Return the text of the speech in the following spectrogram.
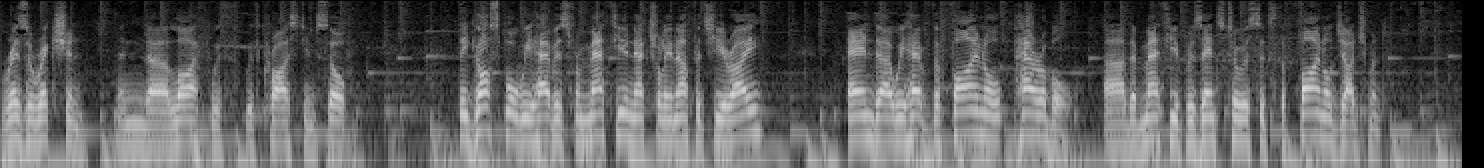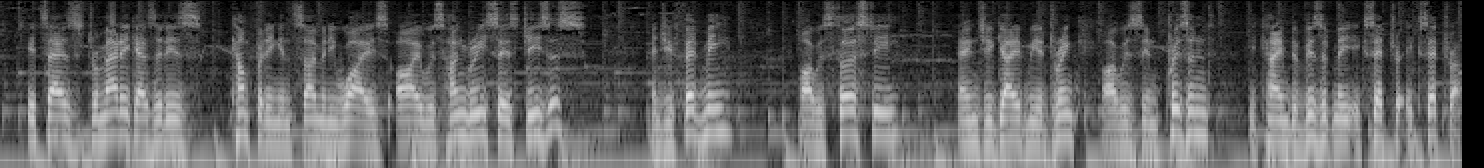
resurrection and uh, life with, with Christ Himself. The gospel we have is from Matthew, naturally enough, it's year A. And uh, we have the final parable uh, that Matthew presents to us. It's the final judgment. It's as dramatic as it is comforting in so many ways. I was hungry, says Jesus, and you fed me. I was thirsty, and you gave me a drink. I was imprisoned, you came to visit me, etc., etc.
